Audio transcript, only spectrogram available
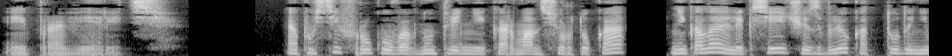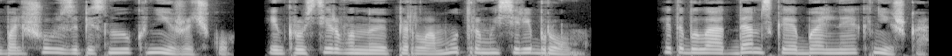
и проверить. Опустив руку во внутренний карман сюртука, Николай Алексеевич извлек оттуда небольшую записную книжечку, инкрустированную перламутром и серебром. Это была дамская бальная книжка,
